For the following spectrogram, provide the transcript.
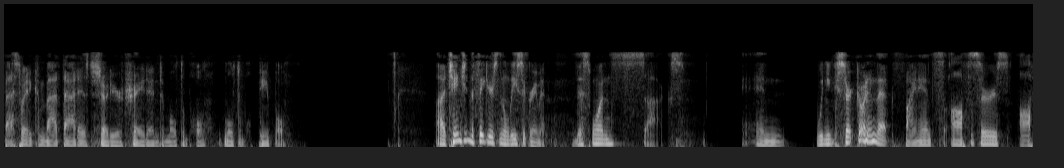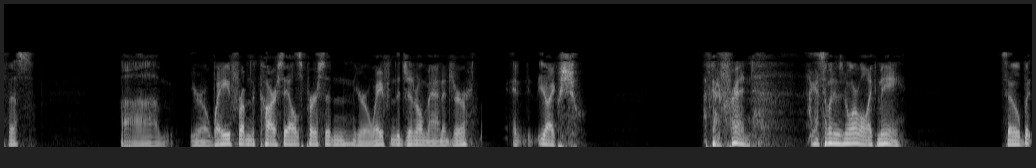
best way to combat that is to show your trade in to multiple multiple people. Uh, changing the figures in the lease agreement. This one sucks. And when you start going in that finance officer's office, um, you're away from the car salesperson, you're away from the general manager, and you're like, I've got a friend. I got someone who's normal like me. So, but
